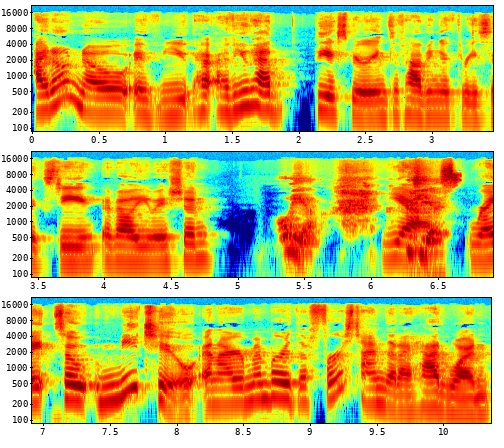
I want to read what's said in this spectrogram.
I don't know if you have you had the experience of having a 360 evaluation? Oh, yeah. Yeah. yes. Right. So, me too. And I remember the first time that I had one,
